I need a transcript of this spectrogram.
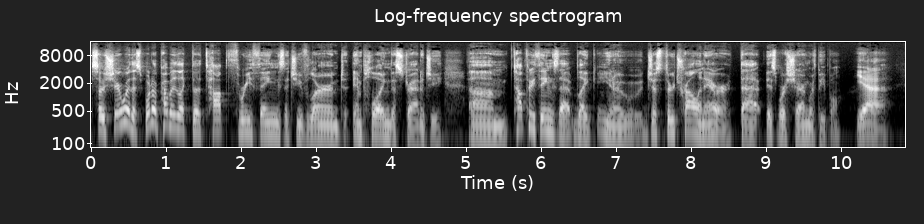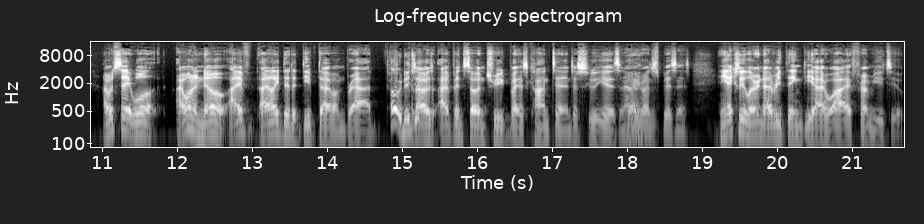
So share with us what are probably like the top three things that you've learned employing this strategy. Um, top three things that like you know just through trial and error that is worth sharing with people. Yeah. I would say, well, I want to know. I've I like did a deep dive on Brad. Oh, did you? I was I've been so intrigued by his content and just who he is and how he runs his business. He actually learned everything DIY from YouTube.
